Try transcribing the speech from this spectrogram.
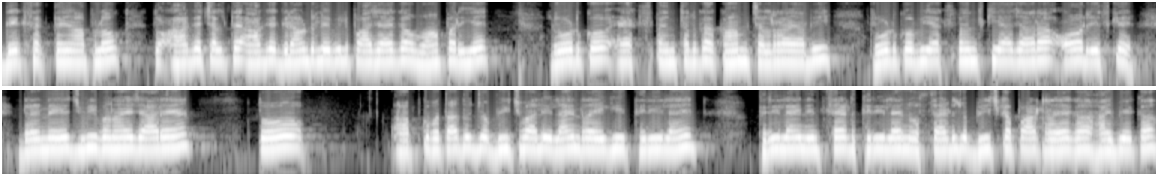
देख सकते हैं आप लोग। तो आगे चलते, आगे ग्राउंड लेवल पर आ जाएगा। वहाँ पर ये रोड को एक्सपेंशन का काम चल रहा है अभी। रोड को भी एक्सपेंस किया जा रहा है और इसके ड्रेनेज भी बनाए जा रहे हैं। तो आपको बता दूँ, जो बीच वाली लाइन रहेगी थ्री लाइन थ्री लाइन इन साइड थ्री लाइन उस साइड जो बीच का पार्ट रहेगा, हाईवे का,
